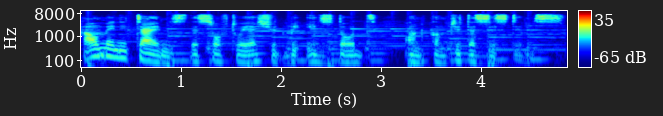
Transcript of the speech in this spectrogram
how many times the software should be installed on computer systems.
